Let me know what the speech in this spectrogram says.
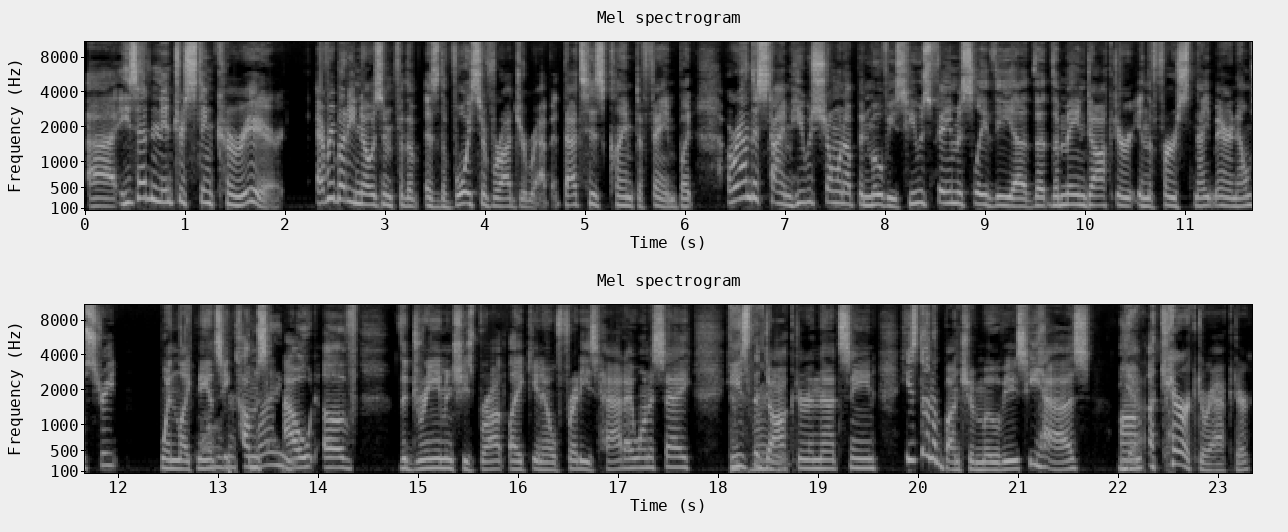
Uh, he's had an interesting career. Everybody knows him for the as the voice of Roger Rabbit. That's his claim to fame. But around this time, he was showing up in movies. He was famously the uh, the the main doctor in the first Nightmare on Elm Street when like Nancy that's comes right. out of the dream and she's brought like you know Freddy's hat. I want to say he's That's the right. doctor in that scene. He's done a bunch of movies. He has um, Yeah. a character actor.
